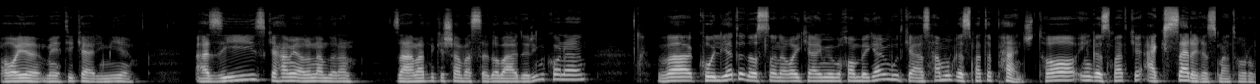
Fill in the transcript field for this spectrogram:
آقای مهدی کریمی عزیز که همین الان هم دارن زحمت می‌کشن و صدا برداری می‌کنن. و کلیت داستان آقای کریمی رو بخوام بگم این بود که از همون قسمت پنج تا این قسمت که اکثر قسمت ها رو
